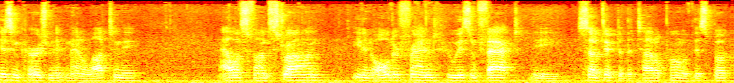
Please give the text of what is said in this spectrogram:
his encouragement meant a lot to me. Alice von Strahlen, even older friend, who is in fact the subject of the title poem of this book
